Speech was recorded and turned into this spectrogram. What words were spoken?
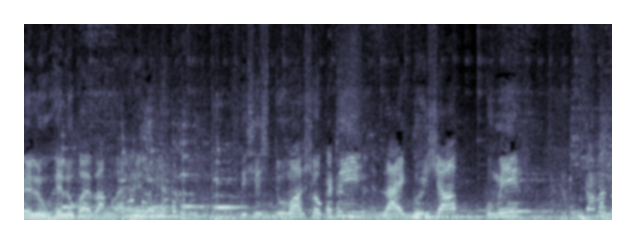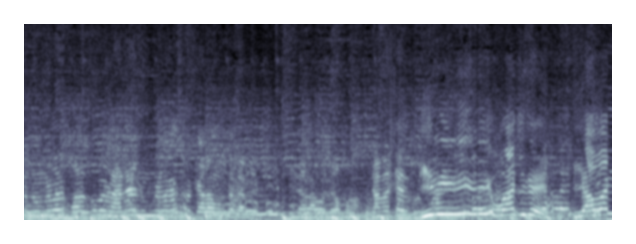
হেলু হেলু কয় বাংলায় হেলু দিস ইজ টু মা শক্তি লাইক গুইসাপ কুমির ইরি ইরি ইরি মাছি রে ইয়াবাই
